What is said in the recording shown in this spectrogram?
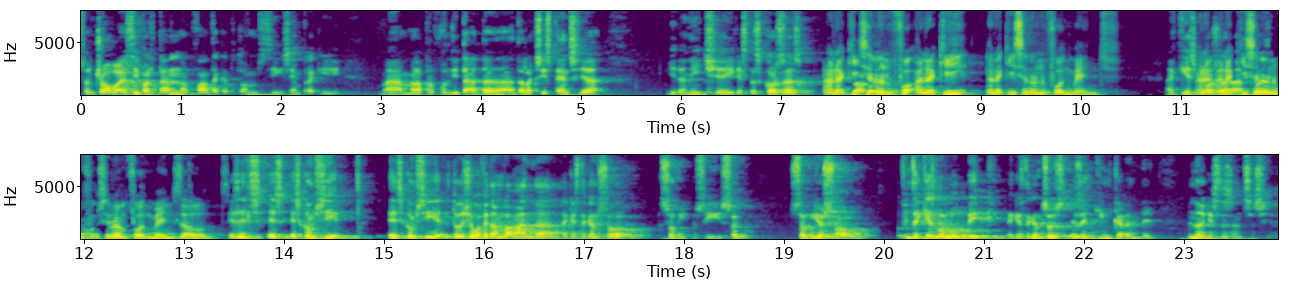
Són joves i, per tant, no falta que tothom estigui sempre aquí amb la profunditat de, de l'existència i de Nietzsche i aquestes coses. En aquí, Però- se n'en fot, en aquí, en aquí se n'en fot menys. Aquí es En, posa... en aquí se n'en fo- fot menys del... És, és, és, és, com si, és com si tot això ho ha fet amb la banda, aquesta cançó soc, o sigui, soc, soc jo sol. Fins aquí és la Ludwig, aquesta cançó és, és en Quim Carandell. No aquesta sensació.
